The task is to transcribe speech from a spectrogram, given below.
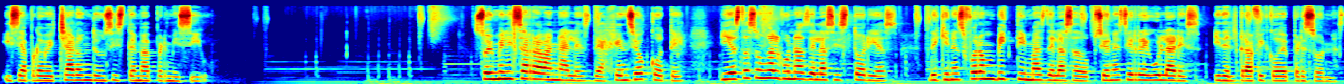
y se aprovecharon de un sistema permisivo. Soy Melissa Rabanales de Agencia Ocote y estas son algunas de las historias de quienes fueron víctimas de las adopciones irregulares y del tráfico de personas.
